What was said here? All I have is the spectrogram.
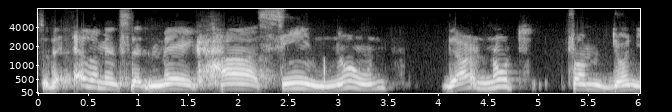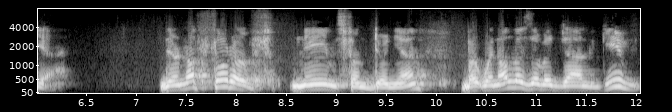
So the elements that make Ha, seen, Noon they are not from dunya. They're not thought of names from dunya but when Allah give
